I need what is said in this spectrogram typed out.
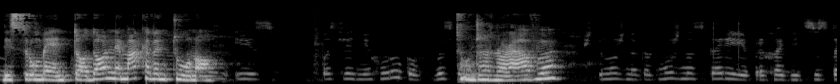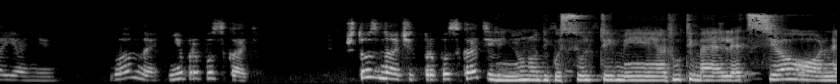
di strumento. Donne Mac 21. Buongiorno Rav. Главное не пропускать. In una di queste ultime, ultime lezioni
